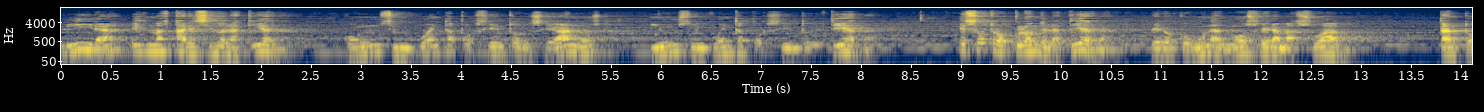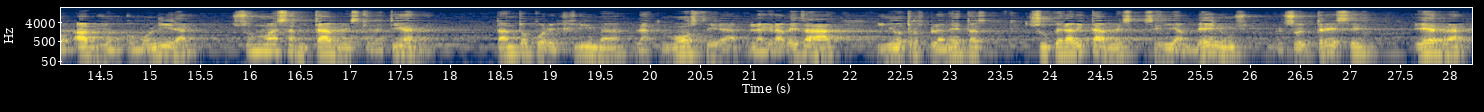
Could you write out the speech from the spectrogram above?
Lira es más parecido a la Tierra, con un 50% de océanos y un 50% de tierra. Es otro clon de la Tierra, pero con una atmósfera más suave. Tanto Avion como Lira son más habitables que la Tierra, tanto por el clima, la atmósfera, la gravedad y otros planetas superhabitables serían Venus, el Sol 13, Erra,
